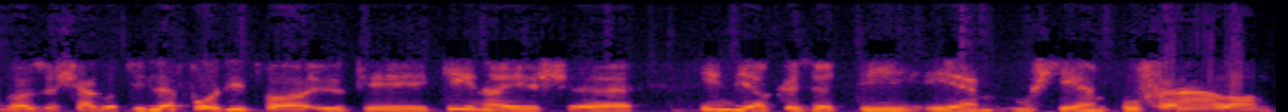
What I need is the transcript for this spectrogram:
gazdaságot így lefordítva, ők Kína és India közötti ilyen, most ilyen pufferállam,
